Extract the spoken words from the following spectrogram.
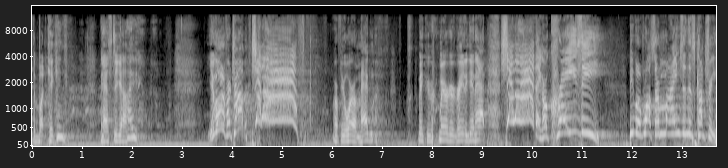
The butt kicking, nasty guy. You voted for Trump, shut up! Or if you wear a MAGA, make America great again hat, shut up! They go crazy. People have lost their minds in this country,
